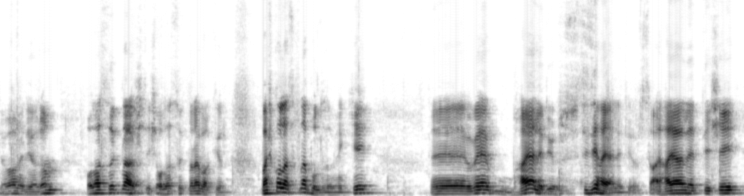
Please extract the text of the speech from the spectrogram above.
Devam ediyorum. Olasılıklar işte, işte olasılıklara bakıyor. Başka olasılıklar buldu demek ki. Ee, ve hayal ediyoruz. Sizi hayal ediyoruz. Hayal ettiği şey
